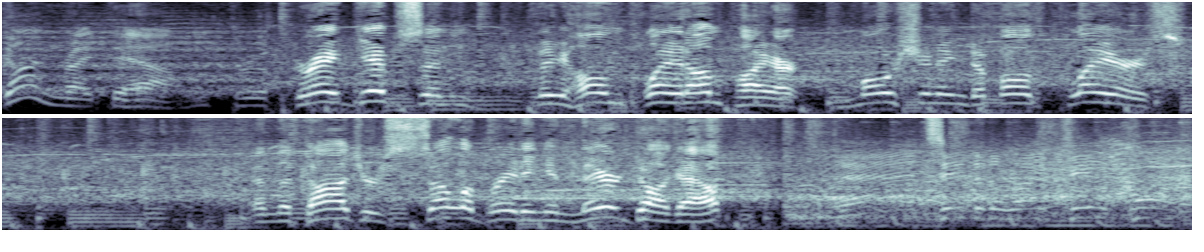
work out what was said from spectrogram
gun right there. Yeah. He threw Greg Gibson, the home plate umpire, motioning to both players. And the Dodgers celebrating in their dugout. That's into the right field corner.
